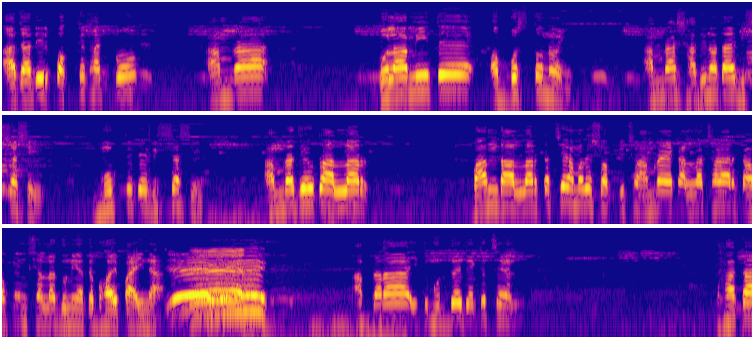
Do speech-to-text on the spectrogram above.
আজাদির পক্ষে থাকব। আমরা গোলামিতে অভ্যস্ত নই। আমরা স্বাধীনতায় বিশ্বাসী, মুক্তিতে বিশ্বাসী, আমরা যেহেতু আল্লাহর বান্দা, আল্লাহর কাছে আমাদের সবকিছু, আমরা এক আল্লাহ ছাড়া আর কাউকে ইনশাল্লাহ দুনিয়াতে ভয় পাই না। আপনারা ইতিমধ্যে দেখেছেন, ঢাকা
